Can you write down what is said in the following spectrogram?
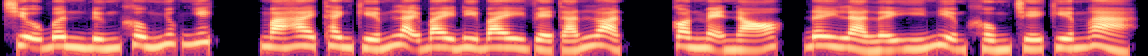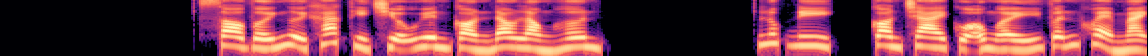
Triệu Bân đứng không nhúc nhích, mà hai thanh kiếm lại bay đi bay về tán loạn, còn mẹ nó, đây là lấy ý niệm khống chế kiếm à. So với người khác thì Triệu Uyên còn đau lòng hơn. Lúc đi, con trai của ông ấy vẫn khỏe mạnh.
